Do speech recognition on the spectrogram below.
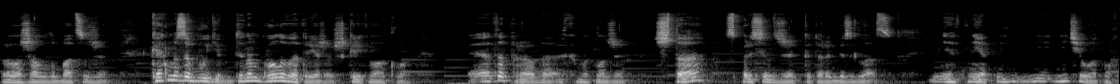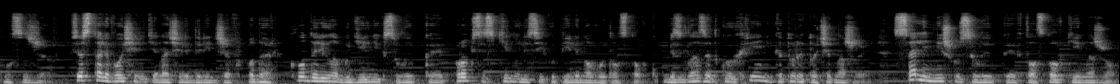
Продолжал улыбаться Джефф. «Как мы забудем? Ты нам головы отрежешь!» — крикнула Кло. «Это правда», — хмыкнул Джефф. «Что?» — спросил Джек, который без глаз. «Нет, нет, ничего», — отмахнулся Джефф. Все стали в очередь и начали дарить Джеффу подарок. Кло дарила будильник с улыбкой, Прокси скинулись и купили новую толстовку. Безглазая такую хрень, которая точит ножи. Салли Мишку с улыбкой в толстовке и ножом.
